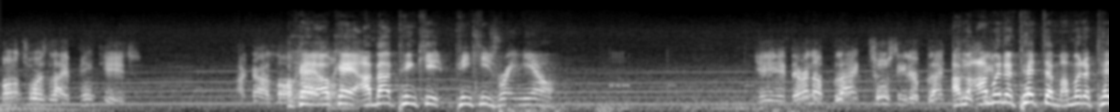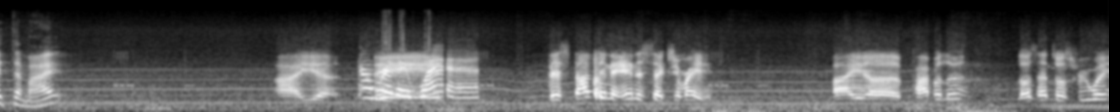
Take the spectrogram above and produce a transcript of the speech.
Going towards like Pink Cage. I got long Okay, eyes on okay. them. I'm at Pinky Pinky's right now. Yeah, yeah, they're in a black two-seater. Black two-seater. I'm gonna pit them. I'm gonna pit them. All right. Uh, yeah. I don't know where they went. They're stopped in the intersection right by uh Popular, Los Santos Freeway.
